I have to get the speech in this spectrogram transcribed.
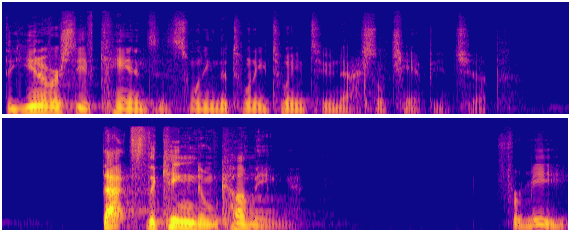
the University of Kansas winning the 2022 national championship. That's the kingdom coming for me.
